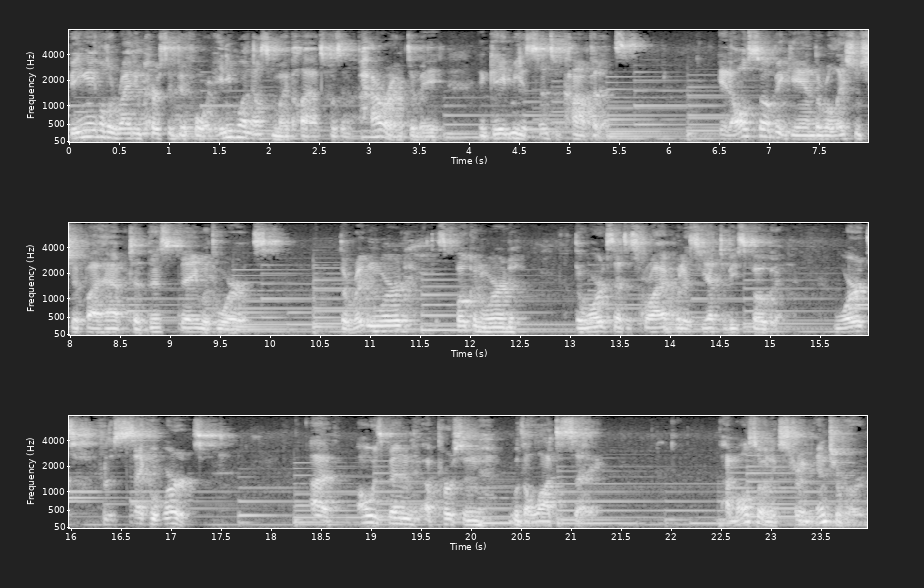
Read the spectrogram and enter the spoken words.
Being able to write in cursive before anyone else in my class was empowering to me and gave me a sense of confidence. It also began the relationship I have to this day with words the written word, the spoken word, the words that describe what is yet to be spoken, words for the sake of words. I've always been a person with a lot to say. I'm also an extreme introvert,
